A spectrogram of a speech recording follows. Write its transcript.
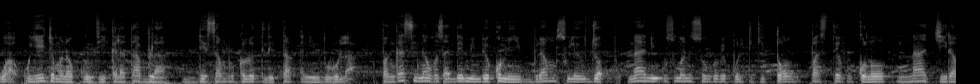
wa u ye jamanakuntigi kalata bila desanburukalo tile tan ani duuru la fanga sina wasaden min bɛ komi buramusule jɔ n'a ni usumani sonko bɛ politiki tɔn pastɛf kɔnɔ n'a cira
